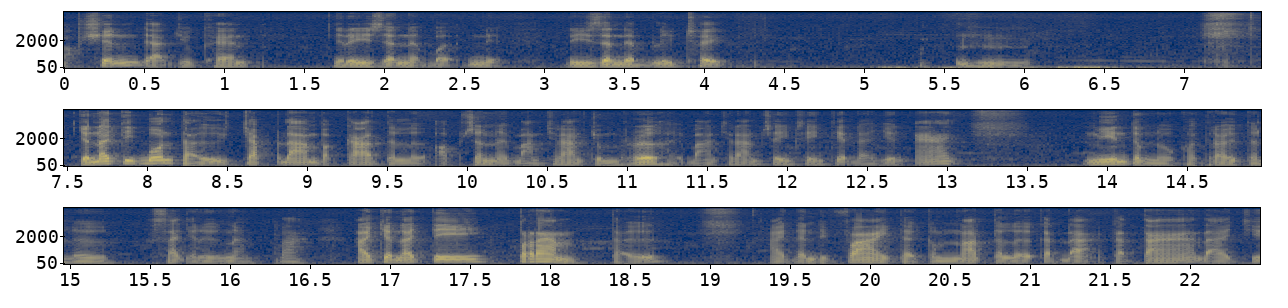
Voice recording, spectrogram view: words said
option that you can reasonably reasonably take ចំណុចទី4ត្រូវចាប់ផ្ដើមបង្កើតទៅលើ option ឲ្យបានច្រើនជំរើសឲ្យបានច្រើនផ្សេងផ្សេងទៀតដែលយើងអាចមានទំនួលខុសត្រូវទៅលើសាច់រឿងហ្នឹងបាទហើយចំណុចទី5ត្រូវ identify ត្រូវកំណត់ទៅលើកតាកតាដែលជា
